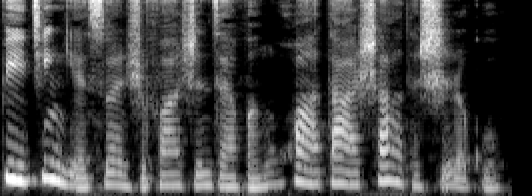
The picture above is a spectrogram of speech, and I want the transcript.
毕竟也算是发生在文化大厦的事故。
